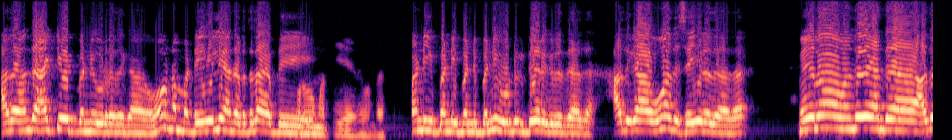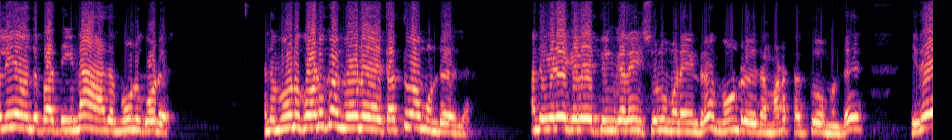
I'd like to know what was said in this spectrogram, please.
அதை வந்து ஆக்டிவேட் பண்ணி விடுறதுக்காகவும் நம்ம டெய்லி அந்த இடத்துல அப்படி பண்ணி பண்ணி பண்ணி பண்ணி விட்டுக்கிட்டே இருக்கிறது அதை. அதுக்காகவும் அதை செய்யறது அதை. மேலும் வந்து அந்த அதுலயும் வந்து பாத்தீங்கன்னா அந்த மூணு கோடு. அந்த மூணு கோடுக்கும் மூணு தத்துவம் உண்டு அதுல. அந்த இலைகளை பிங்களை சுழுமுனைன்ற மூன்று விதமான தத்துவம் உண்டு. இதே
